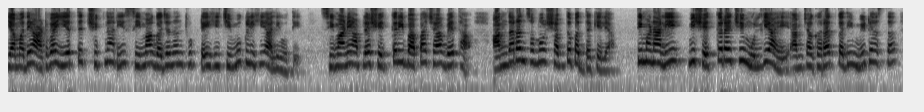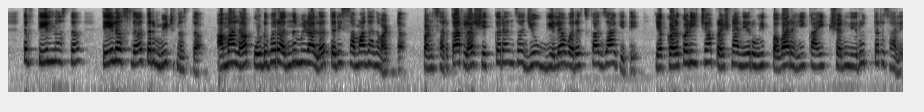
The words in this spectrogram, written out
यामध्ये आठव्या इयत्तेत शिकणारी सीमा गजानन थुट्टे ही चिमुकलीही आली होती. सीमाने आपल्या शेतकरी बापाच्या व्यथा आमदारांसमोर शब्दबद्ध केल्या. ती म्हणाली मी शेतकऱ्याची मुलगी आहे. आमच्या घरात कधी मीठ असतं तर तेल नसतं. तेल असलं तर मीठ नसतं. आम्हाला पोटभर अन्न मिळालं तरी समाधान वाटतं. पण सरकारला शेतकऱ्यांचा जीव गेल्यावरच का जाग येते? या कळकळीच्या प्रश्नाने रोहित पवारही काही क्षण निरुत्तर झाले.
